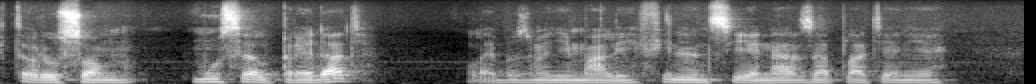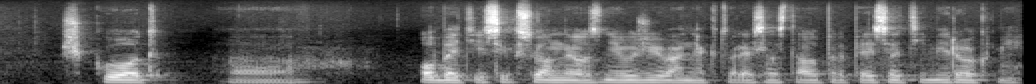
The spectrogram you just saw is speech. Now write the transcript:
ktorú som musel predať, lebo sme nemali financie na zaplatenie škôd uh, obeti sexuálneho zneužívania, ktoré sa stalo pred 50 rokmi.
